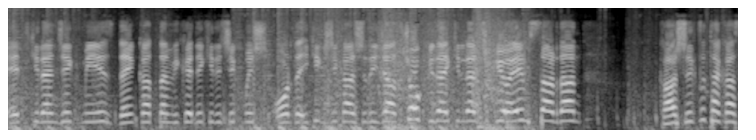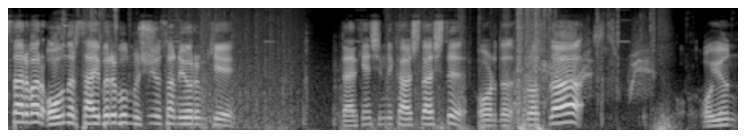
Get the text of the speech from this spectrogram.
Etkilenecek miyiz? Denkat'tan Vikadia kill'i çıkmış. Orada iki kişi karşılayacağız. Çok güzel killer çıkıyor. M-Star'dan karşılıklı takaslar var. Owner Cyber'ı bulmuş sanıyorum ki. Derken şimdi karşılaştı. Orada Frost'la oyun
